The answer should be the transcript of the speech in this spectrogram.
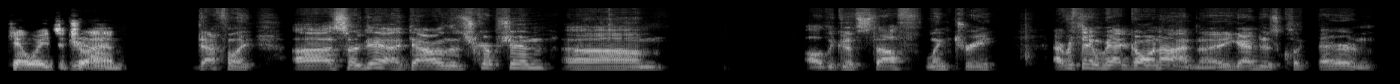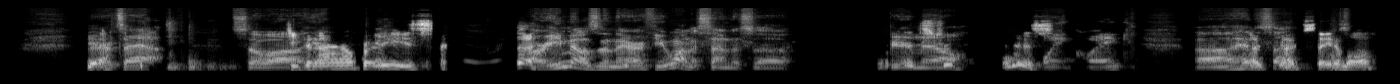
can't wait to try Yeah. them. Definitely. Uh, so yeah, down in the description, um, all the good stuff, link tree, everything we got going on. All you gotta do is click there, and there Yeah. it's at. So uh, Keep an yeah, eye out for these. our email's in there if you want to send us a beer It's true. mail. It is. Wink, wink. Uh, hit us say them all.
